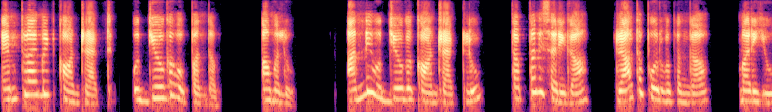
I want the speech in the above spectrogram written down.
ఎంప్లాయ్మెంట్ కాంట్రాక్ట్ ఉద్యోగ ఒప్పందం. అమలు. అన్ని ఉద్యోగ కాంట్రాక్టులు తప్పనిసరిగా రాతపూర్వకంగా మరియు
